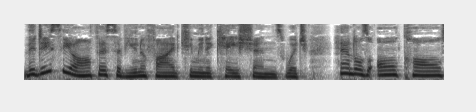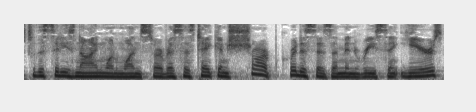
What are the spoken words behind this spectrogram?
The DC Office of Unified Communications, which handles all calls to the city's 911 service, has taken sharp criticism in recent years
